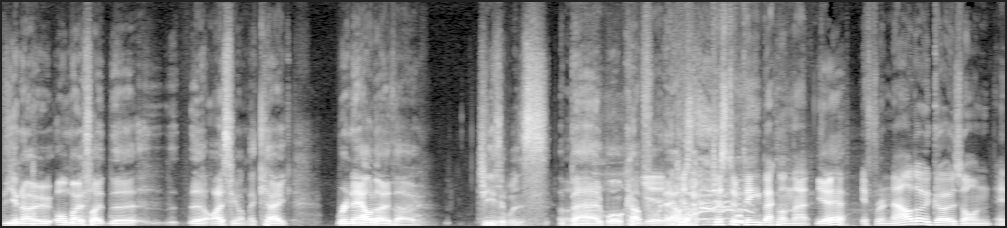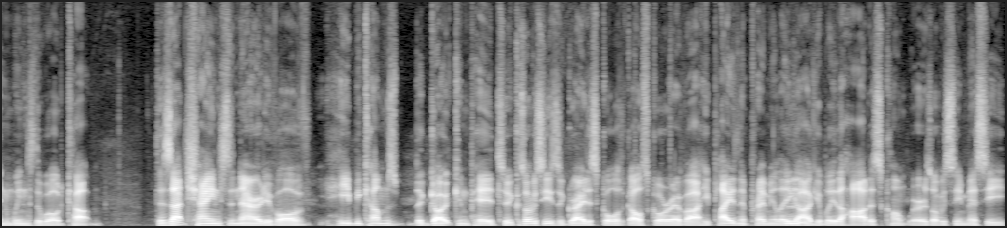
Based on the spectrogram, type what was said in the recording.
you know, almost like the the icing on the cake. Ronaldo, though, geez, it was a bad World Cup for Yeah, Ronaldo. just, just to piggyback on that, Yeah. if Ronaldo goes on and wins the World Cup, does that change the narrative of he becomes the goat compared to because obviously he's the greatest goal, goal scorer ever. He played in the Premier League, arguably the hardest comp, whereas obviously Messi.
